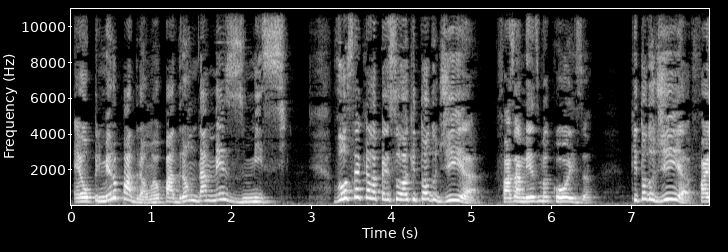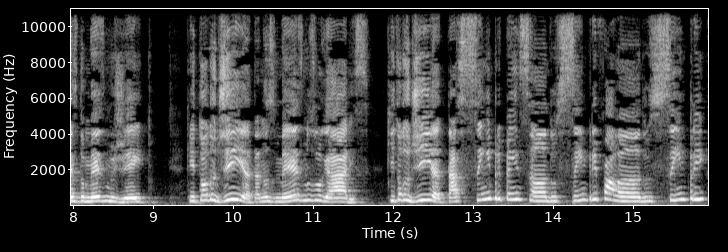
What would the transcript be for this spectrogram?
É o primeiro padrão, é o padrão da mesmice. Você é aquela pessoa que todo dia faz a mesma coisa, que todo dia faz do mesmo jeito, que todo dia tá nos mesmos lugares, que todo dia tá sempre pensando, sempre falando, sempre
